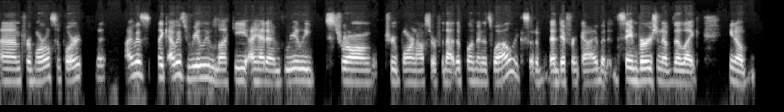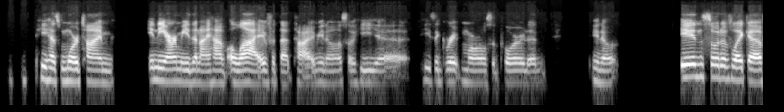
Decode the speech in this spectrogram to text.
um, for moral support. But I was like, I was really lucky. I had a really strong troop warrant officer for that deployment as well, like sort of a different guy, but the same version of the like, you know, he has more time in the army than I have alive at that time, you know. So he uh, he's a great moral support and you know in sort of like a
